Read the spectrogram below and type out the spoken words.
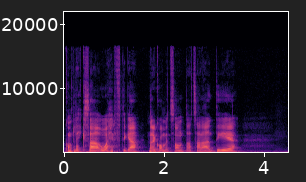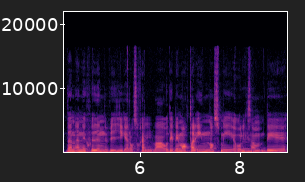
komplexa och häftiga när det kommer till sånt. Att så här, det, den energin vi ger oss själva och det vi matar in oss med och liksom det,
